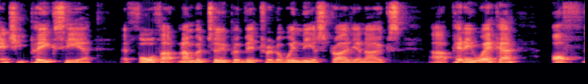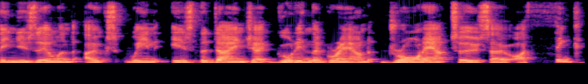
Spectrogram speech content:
and she peaks here at fourth up, number two, Pavitra to win the Australian Oaks. Uh, Pennyweka off the New Zealand Oaks win is the danger. Good in the ground, drawn out too. So I think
